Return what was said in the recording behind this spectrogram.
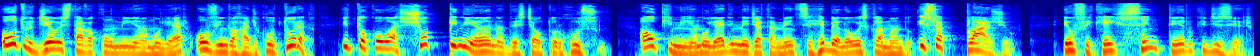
Outro dia eu estava com minha mulher ouvindo a Rádio Cultura e tocou a Chopiniana deste autor russo. Ao que minha mulher imediatamente se rebelou, exclamando: Isso é plágio! Eu fiquei sem ter o que dizer.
